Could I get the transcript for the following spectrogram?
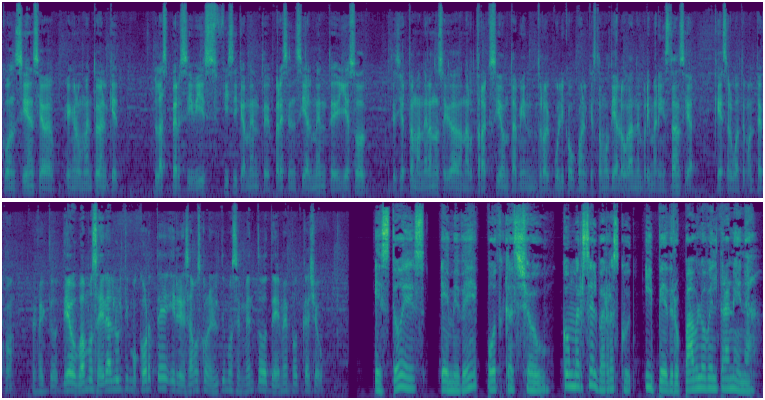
conciencia en el momento en el que las percibís físicamente, presencialmente, y eso de cierta manera nos ayuda a ganar tracción también dentro del público con el que estamos dialogando en primera instancia, que es el guatemalteco. Perfecto. Diego, vamos a ir al último corte y regresamos con el último segmento de M Podcast Show. Esto es MB Podcast Show con Marcel Barrascut y Pedro Pablo Beltranena.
